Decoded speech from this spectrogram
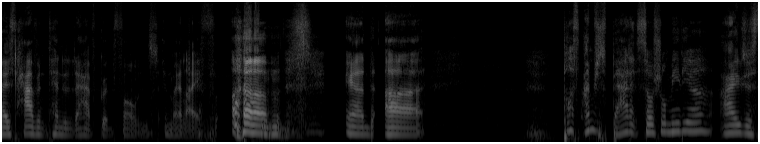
I just haven't tended to have good phones in my life. Um, and uh, plus I'm just bad at social media. I just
